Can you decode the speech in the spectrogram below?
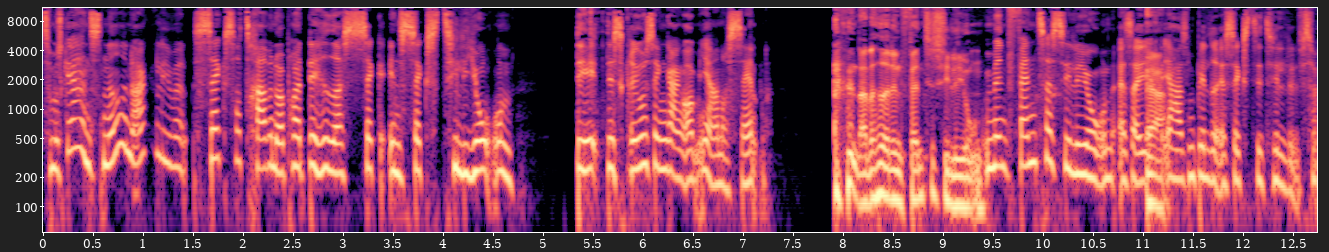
Så måske er han snedig nok alligevel. 36 nul. Prøv at det hedder sek, en sextillion. Det, det skrives ikke engang om i Anders Sand. Nej, der hedder det en fantasilion. Men fantasilion, altså ja. Ja. jeg, jeg har sådan et billede af 60 til, så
